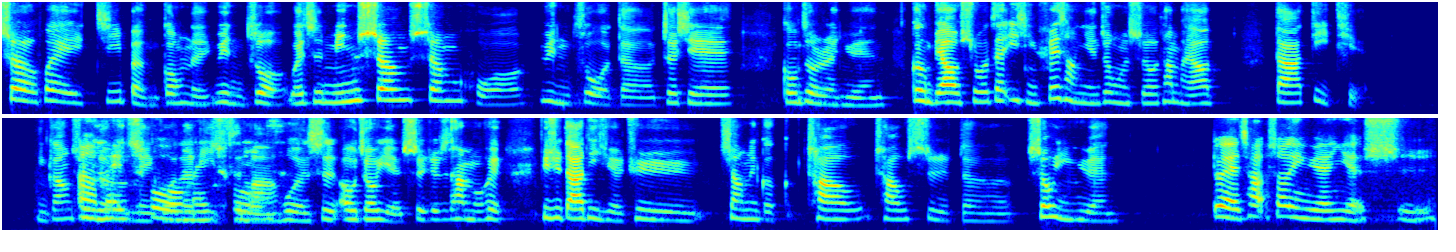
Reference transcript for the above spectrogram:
社会基本功能运作，维持民生生活运作的这些工作人员，更不要说在疫情非常严重的时候，他们还要搭地铁。你刚刚说的美国的例子吗？或者是欧洲也是，就是他们会必须搭地铁去像那个超超市的收银员。对，超收银员也是。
